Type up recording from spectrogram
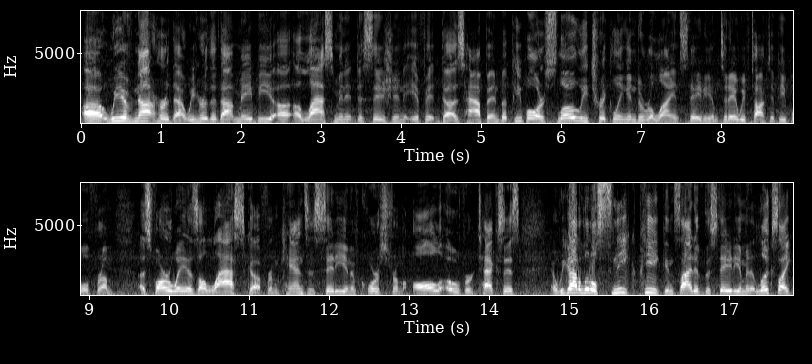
Uh, we have not heard that. We heard that that may be a, a, last minute decision if it does happen, but people are slowly trickling into Reliant Stadium. Today we've talked to people from as far away as Alaska, from Kansas City, and of course from all over Texas. And we got a little sneak peek inside of the stadium, and it looks like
